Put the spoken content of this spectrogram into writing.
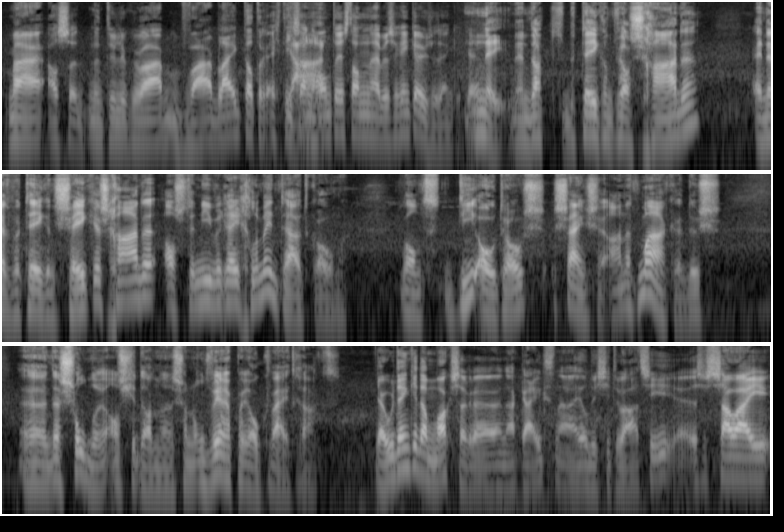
Maar als het natuurlijk waar, waar blijkt dat er echt iets aan de hand is, dan hebben ze geen keuze, denk ik. Hè? Nee, en dat betekent wel schade. En dat betekent zeker schade als de nieuwe reglementen uitkomen. Want die auto's zijn ze aan het maken. Dus uh, dat is zonde als je dan uh, zo'n ontwerper ook kwijtraakt. Ja, hoe denk je dat Max er uh, naar kijkt, naar heel die situatie? zou hij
